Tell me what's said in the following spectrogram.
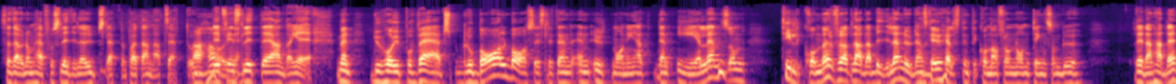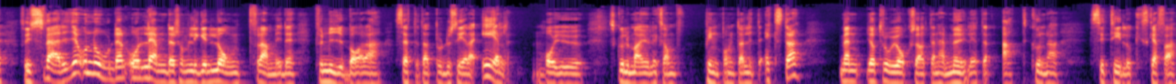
så säga, de här fossila utsläppen på ett annat sätt. Och Aha, det okej. finns lite andra grejer. Men du har ju på världsglobal basis lite en, en utmaning att den elen som tillkommer för att ladda bilen nu, den ska ju helst inte komma från någonting som du redan hade. Så i Sverige och Norden och länder som ligger långt fram i det förnybara sättet att producera el har ju, skulle man ju liksom pinpointa lite extra. Men jag tror ju också att den här möjligheten att kunna se till att skaffa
